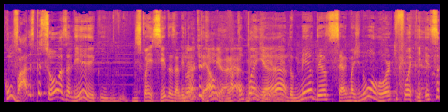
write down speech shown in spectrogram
com várias pessoas ali, desconhecidas ali Durante no hotel, dia, né? acompanhando. Meu Deus do céu, imagina o horror que foi isso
